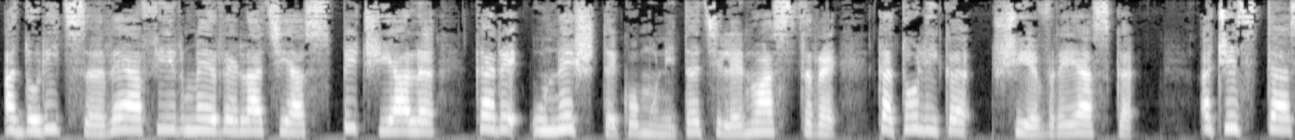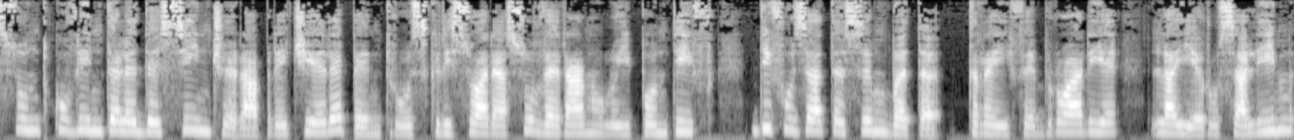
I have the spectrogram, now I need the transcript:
a dorit să reafirme relația specială care unește comunitățile noastre catolică și evreiască. Acestea sunt cuvintele de sinceră apreciere pentru scrisoarea suveranului pontif, difuzată sâmbătă 3 februarie la Ierusalim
